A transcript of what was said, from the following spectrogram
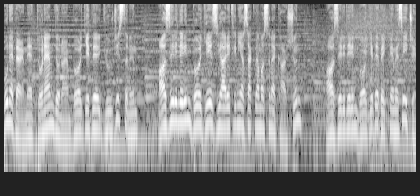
Bu nedenle dönem dönem bölgede Gürcistan'ın Azerilerin bölgeye ziyaretini yasaklamasına karşın Azerilerin bölgede beklemesi için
